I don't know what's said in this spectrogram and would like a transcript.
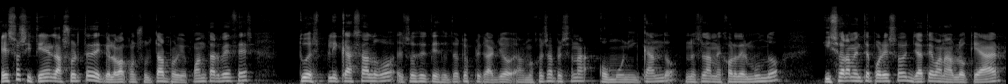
Eso sí tiene la suerte de que lo va a consultar, porque cuántas veces tú explicas algo, el socio te dice, tengo que explicar yo. A lo mejor esa persona comunicando no es la mejor del mundo y solamente por eso ya te van a bloquear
